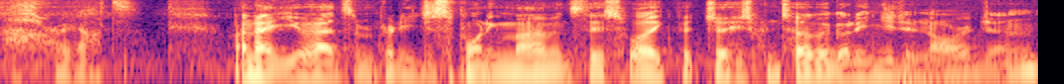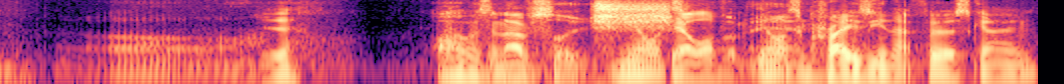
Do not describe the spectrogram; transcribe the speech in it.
"Oh, right out." I know you had some pretty disappointing moments this week, but geez, when Turbo got injured in Origin, oh. Yeah. I was an absolute You know shell of a man. You know what's crazy in that first game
